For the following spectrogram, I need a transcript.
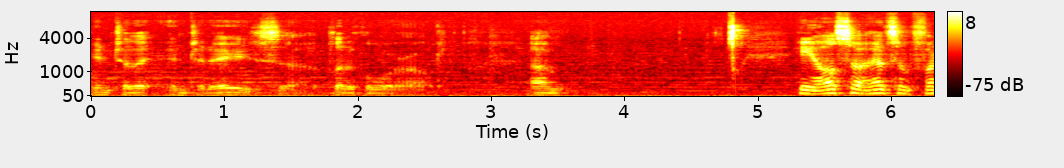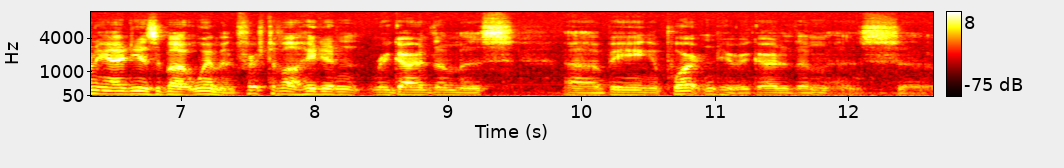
into the, in today's uh, political world. Um, he also had some funny ideas about women. First of all, he didn't regard them as uh, being important. He regarded them as uh,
